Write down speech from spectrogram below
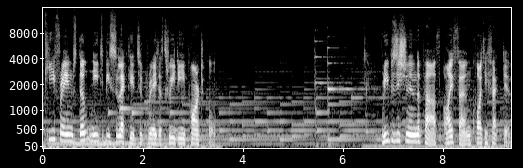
keyframes don't need to be selected to create a 3D particle. Repositioning the path I found quite effective.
